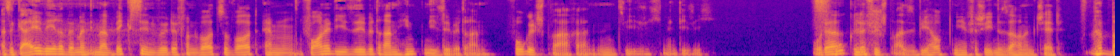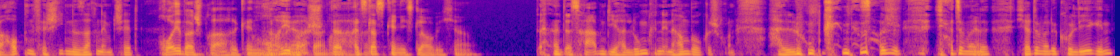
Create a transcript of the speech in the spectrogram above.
Also geil wäre, wenn man immer wechseln würde von Wort zu Wort. Ähm, vorne die Silbe dran, hinten die Silbe dran. Vogelsprache nennt die sich. Nennt die sich. Oder Vogel- Löffelsprache. Also wir behaupten hier verschiedene Sachen im Chat. Behaupten verschiedene Sachen im Chat. Räubersprache kennen wir. Räubersprache. Ja, da, als das kenne ich es, glaube ich, ja. Das haben die Halunken in Hamburg gesprochen. Halunken. Das war schön. Ich hatte meine, ich hatte meine Kollegin,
